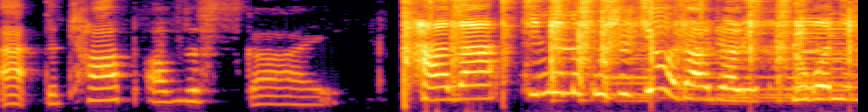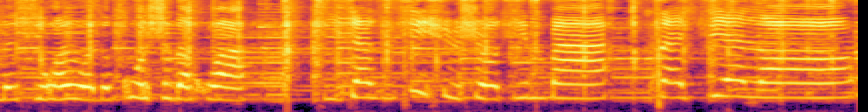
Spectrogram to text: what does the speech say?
at the top of the sky. 好啦，今天的故事就到这里。如果你们喜欢我的故事的话，请下次继续收听吧。再见喽。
